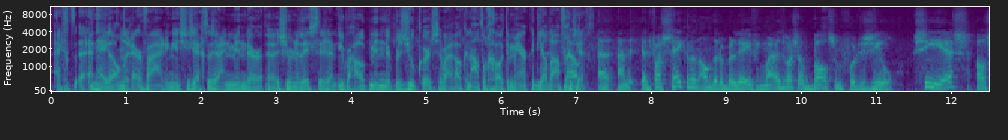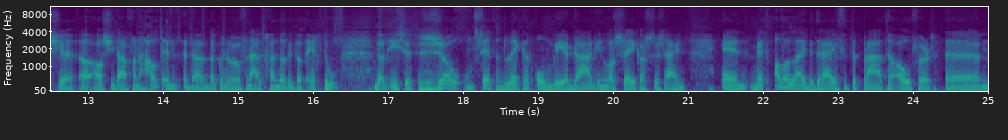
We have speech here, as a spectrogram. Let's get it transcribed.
echt een hele andere ervaring is. Je zegt er zijn minder journalisten, er zijn überhaupt minder bezoekers. Er waren ook een aantal grote merken die hadden afgezegd. Nou, en het was zeker een andere beleving, maar het was ook balsem voor de ziel. CES, als je, als je daarvan houdt, en daar, kunnen we vanuit gaan dat ik dat echt doe, dan is het zo ontzettend lekker om weer daar in Las Vegas te zijn en met allerlei bedrijven te praten over uh, uh,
